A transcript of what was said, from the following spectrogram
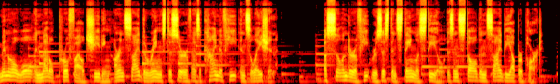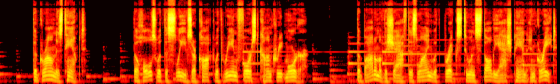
mineral wool and metal profiled sheeting are inside the rings to serve as a kind of heat insulation. A cylinder of heat-resistant stainless steel is installed inside the upper part. The ground is tamped. The holes with the sleeves are caulked with reinforced concrete mortar. The bottom of the shaft is lined with bricks to install the ash pan and grate.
